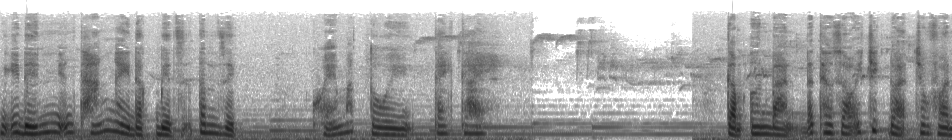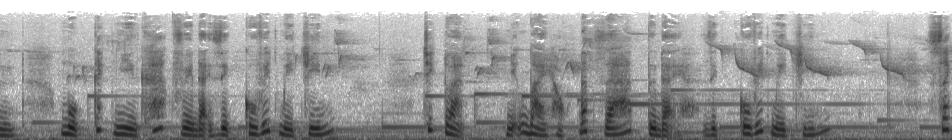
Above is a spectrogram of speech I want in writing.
nghĩ đến những tháng ngày đặc biệt giữa tâm dịch khóe mắt tôi cay cay cảm ơn bạn đã theo dõi trích đoạn trong phần một cách nhìn khác về đại dịch covid-19 trích đoạn những bài học đắt giá từ đại dịch Covid-19. Sách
